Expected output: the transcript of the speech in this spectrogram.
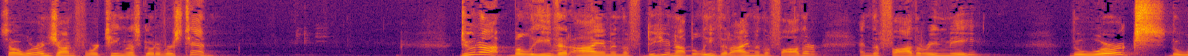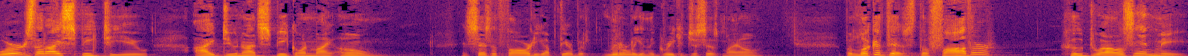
So we're in John 14. Let's go to verse 10. Do not believe that I am in the Do you not believe that I am in the Father and the Father in me? The works, the words that I speak to you, I do not speak on my own. It says authority up there, but literally in the Greek it just says my own. But look at this. The Father who dwells in me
